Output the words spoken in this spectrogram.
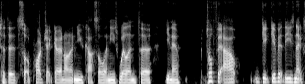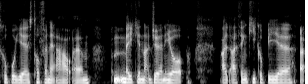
to the sort of project going on at Newcastle and he's willing to you know tough it out, gi- give it these next couple of years, toughen it out, um, making that journey up. I, I think he could be a, a,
